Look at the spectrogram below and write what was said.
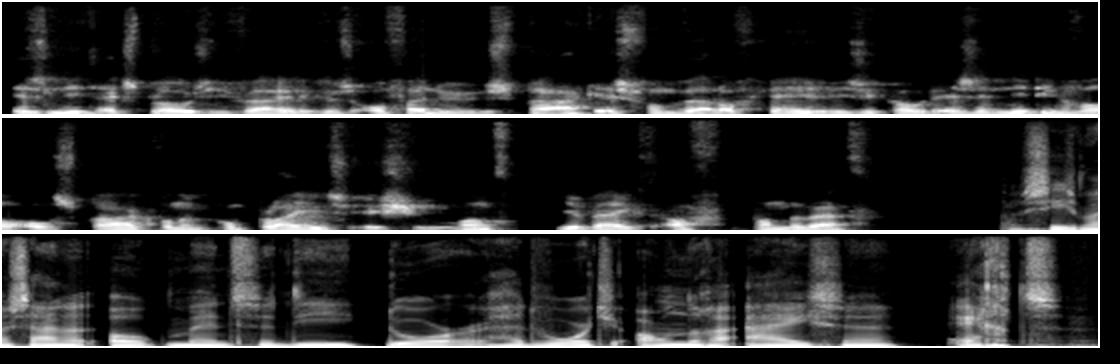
is niet explosieveilig. Dus of er nu sprake is van wel of geen risico, er is in ieder geval al sprake van een compliance issue. Want je wijkt af van de wet. Precies, maar zijn er ook mensen die door het woordje andere eisen echt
